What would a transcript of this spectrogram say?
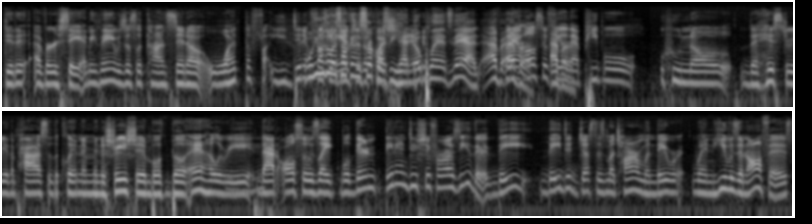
didn't ever say anything. It was just a constant. Uh, what the fuck? You didn't. Well, he was always talking in answer the circles. He had no plans, man. Ever, But ever. I also feel ever. that people who know the history and the past of the Clinton administration, both Bill and Hillary, Mm-hmm. that also is like, well, they're they didn't do shit for us either. They they did just as much harm when they were when he was in office.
